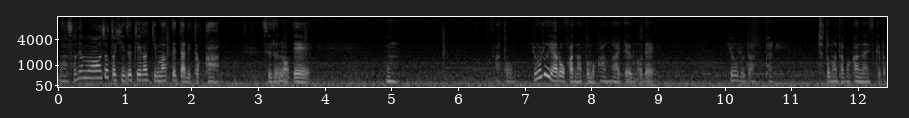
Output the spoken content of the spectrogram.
まあ、それもちょっと日付が決まってたりとかするので、うん、あと夜やろうかなとも考えてるので夜だったりちょっとまだ分かんないですけど、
